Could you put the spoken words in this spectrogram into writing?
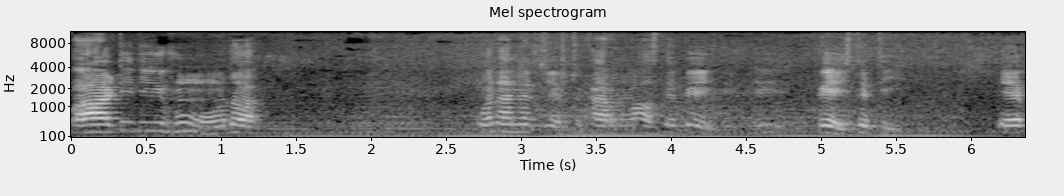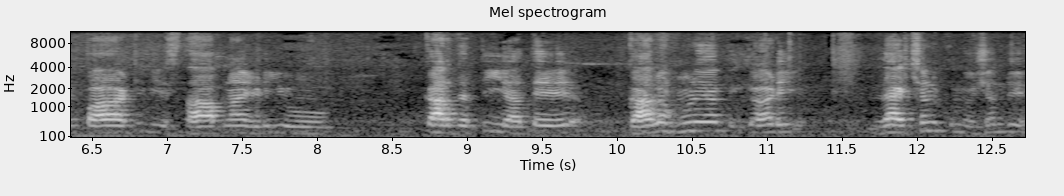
ਪਾਰਟੀ ਦੀ ਹੋਂਦ ਉਹਨਾਂ ਨੇ ਰਜਿਸਟਰ ਕਰਨ ਵਾਸਤੇ ਭੇਜ ਦਿੱਤੀ ਭੇਜ ਦਿੱਤੀ ਇਹ ਪਾਰਟੀ ਦੀ ਸਥਾਪਨਾ ਜਿਹੜੀ ਉਹ ਕਰ ਦਿੱਤੀ ਆ ਤੇ ਗੱਲ ਹੁਣ ਇਹ ਗਾੜੀ ਇਲੈਕਸ਼ਨ ਕਮਿਸ਼ਨ ਦੀ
